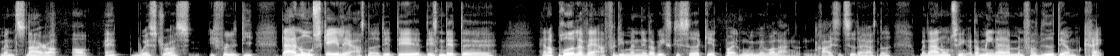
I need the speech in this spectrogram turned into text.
man snakker om, at Westeros, ifølge de... Der er nogle skalaer og sådan noget. Det, det, det er sådan lidt... Øh, han har prøvet at lade være, fordi man netop ikke skal sidde og gætte på alt muligt med, hvor lang rejsetid der er og sådan noget. Men der er nogle ting, og der mener jeg, at man får at vide det omkring,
